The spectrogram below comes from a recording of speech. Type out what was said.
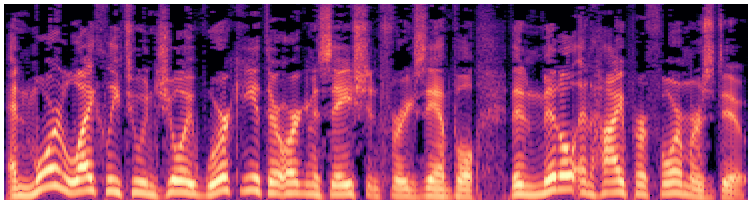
and more likely to enjoy working at their organization, for example, than middle and high performers do.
